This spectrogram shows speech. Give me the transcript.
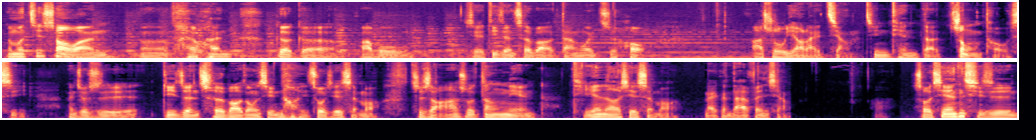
那么介绍完，呃，台湾各个发布一些地震测报的单位之后，阿叔要来讲今天的重头戏，那就是地震测报中心到底做些什么，至少阿叔当年体验到些什么，来跟大家分享。首先，其实，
